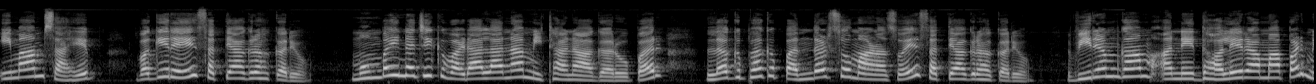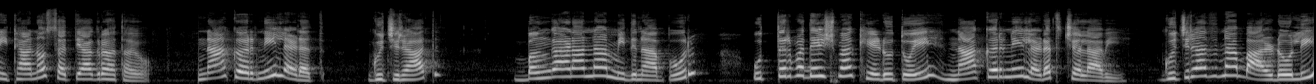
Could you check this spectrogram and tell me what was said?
ઇમામ સાહેબ વગેરેએ સત્યાગ્રહ કર્યો. મુંબઈ નજીક વડાલાના મીઠાના આગરો પર લગભગ પંદરસો માણસોએ સત્યાગ્રહ કર્યો. વિરમગામ અને ધોલેરામાં પણ મીઠાનો સત્યાગ્રહ થયો. નાકરની લડત. ગુજરાત, બંગાળાના મિદનાપુર, ઉત્તર પ્રદેશમાં ખેડૂતોએ નાકરની લડત ચલાવી. ગુજરાતના બારડોલી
